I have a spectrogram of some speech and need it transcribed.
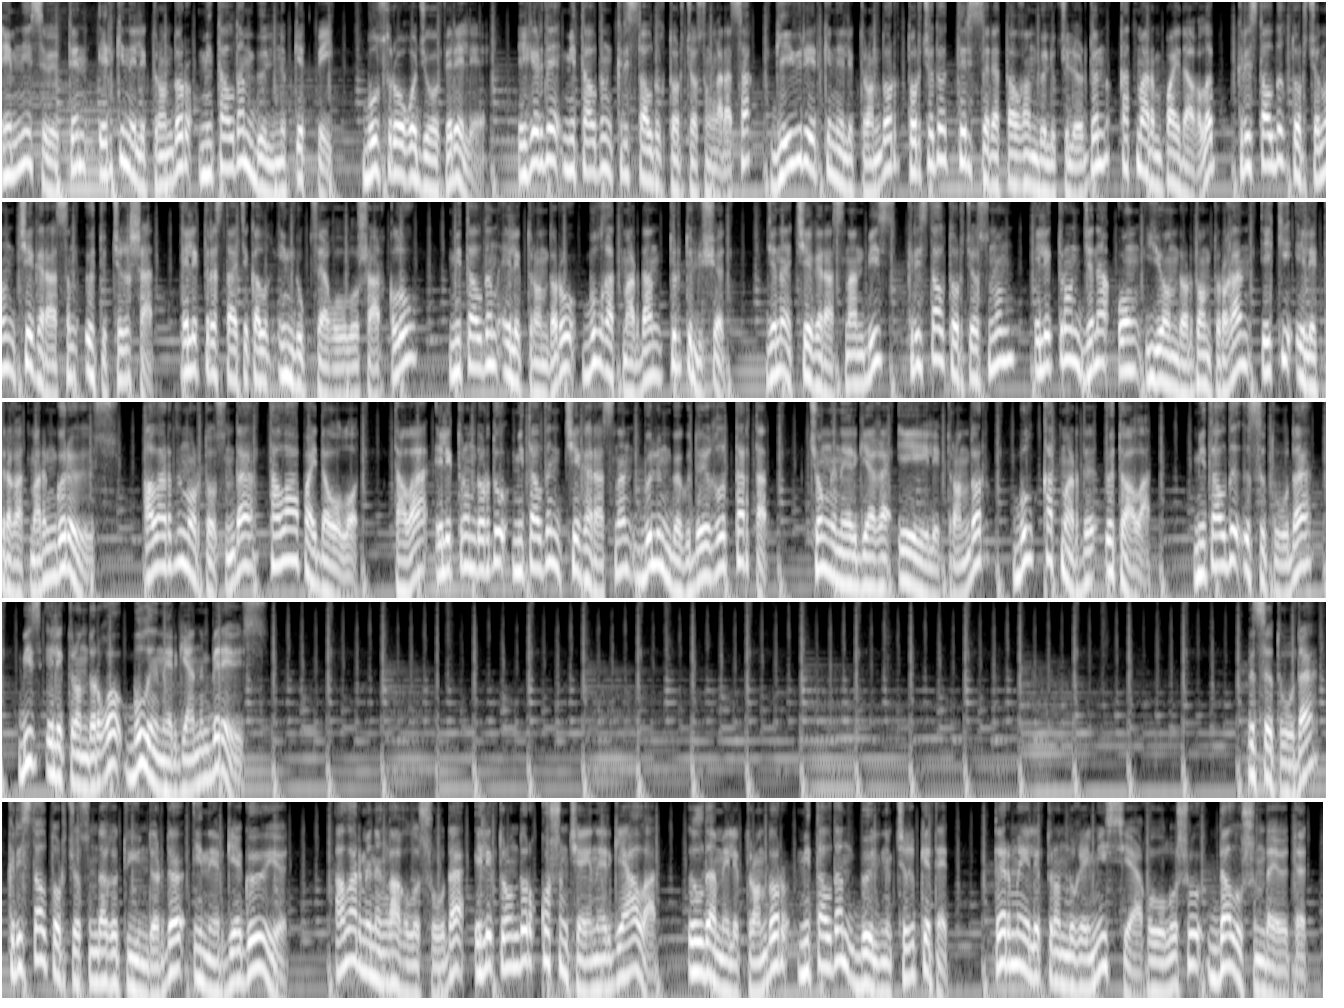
эмне себептен эркин электрондор металлдан бөлүнүп кетпейт? Бул суроого жооп берели эгерде металлдын кристалдык торчосун карасак кээ бир эркин электрондор торчодо терс заряддалган бөлүкчөлөрдүн катмарын пайда кылып кристалдык торчонун чек арасын өтүп чыгышат. Электростатикалык индукция кубулушу аркылуу металлдын электрондору бул катмардан түртүлүшөт. Жана чек арасынан биз кристалл торчосунун электрон жана оң иондордон турган эки электр катмарын көрөбүз алардын ортосунда талаа пайда болот. Талаа электрондорду металлдын чек арасынан бөлүнбөгүдөй кылып тартат. Чоң энергияга ээ электрондор бул катмарды өтө алат. Металлды ысытууда биз электрондорго бул энергияны беребиз. Ысытууда кристалл торчосундагы түйүндөрдө энергия көбөйөт алар менен кагылышууда электрондор кошумча энергия алат. Ылдам электрондор металлдан бөлүнүп чыгып кетет. Термоэлектрондук эмиссия кубулушу дал ушундай өтөт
